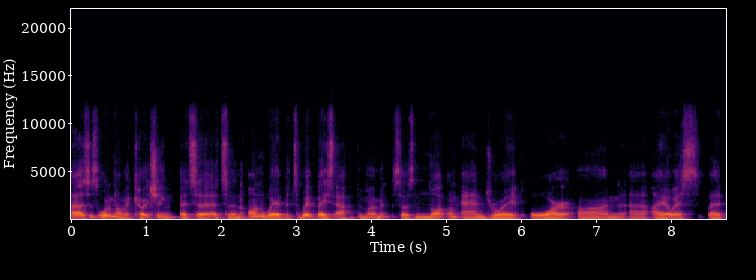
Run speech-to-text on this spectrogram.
Uh, it's just Autonomic Coaching. It's a it's an on web. It's a web based app at the moment, so it's not on Android or on uh, iOS. But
